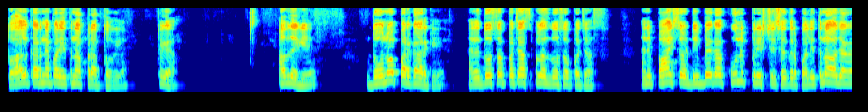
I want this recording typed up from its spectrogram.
तो हल करने पर इतना प्राप्त हो गया। ठीक है, अब देखिए, दोनों प्रकार के, यानी दो सौ पचास प्लस दो सौ पचास, यानी पाँच सौ डिब्बे का कुल पृष्ठ क्षेत्रफल इतना हो जाएगा।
